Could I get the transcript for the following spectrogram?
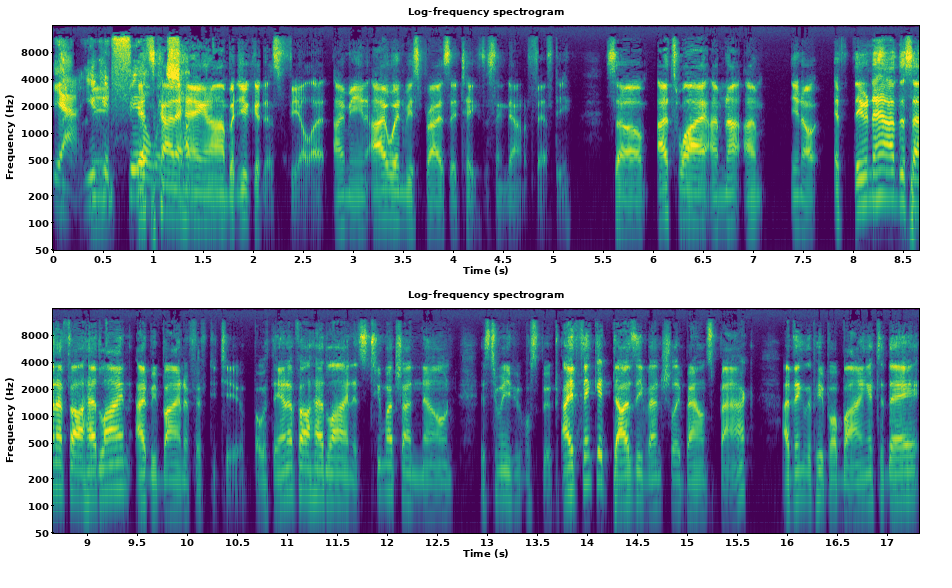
Yeah, you I mean, could feel it's kind of hanging on, but you could just feel it. I mean, I wouldn't be surprised they take this thing down to 50. So that's why I'm not. I'm you know, if they didn't have this NFL headline, I'd be buying a 52. But with the NFL headline, it's too much unknown. There's too many people spooked. I think it does eventually bounce back. I think the people buying it today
